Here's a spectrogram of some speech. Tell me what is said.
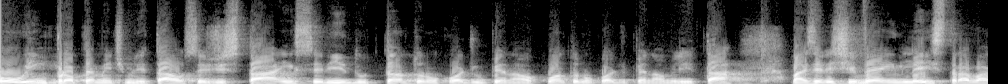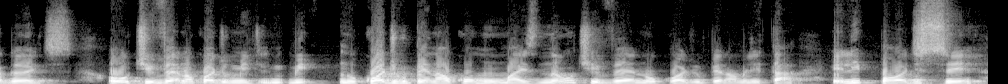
ou impropriamente militar, ou seja, está inserido tanto no Código Penal quanto no Código Penal Militar, mas ele estiver em leis extravagantes ou tiver no Código, no Código Penal comum, mas não tiver no Código Penal Militar, ele pode ser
